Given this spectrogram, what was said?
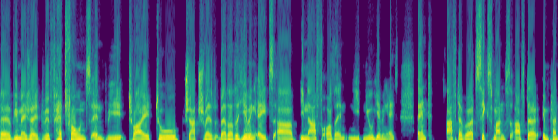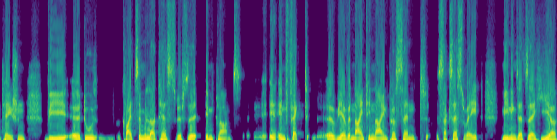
Uh, we measure it with headphones and we try to judge whether, whether the hearing aids are enough or they need new hearing aids. And afterwards, six months after implantation, we uh, do quite similar tests with the implants. In, in fact, uh, we have a 99% success rate, meaning that they hear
